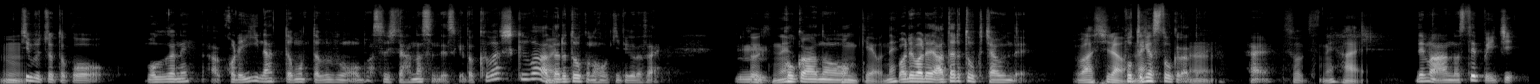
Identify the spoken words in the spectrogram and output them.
う、うん、一部ちょっとこう、僕がね、あ、これいいなって思った部分を抜粋して話すんですけど、詳しくはアダルトークの方聞いてください。うん。そうですね。ここはあの本、家をね。我々アダルトークちゃうんで、わしらは、ね、ポッドキャストトークなんで、うん。はい。そうですね。はい。で、まあ、あの、ステップ1。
